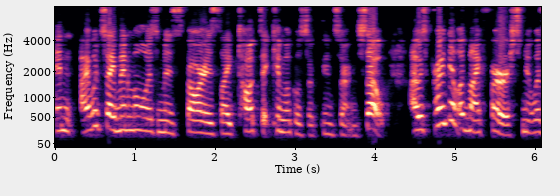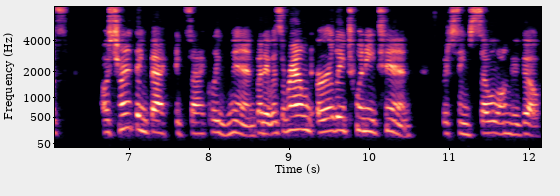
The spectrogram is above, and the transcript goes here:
And I would say minimalism as far as like toxic chemicals are concerned. So I was pregnant with my first, and it was, I was trying to think back exactly when, but it was around early 2010, which seems so long ago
